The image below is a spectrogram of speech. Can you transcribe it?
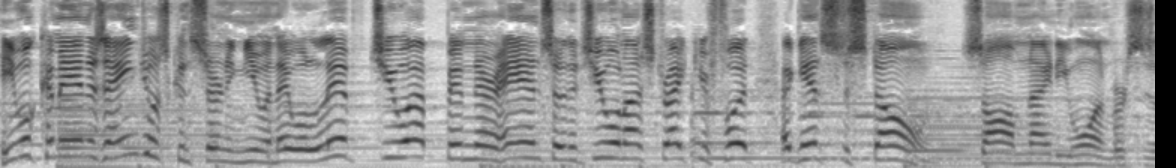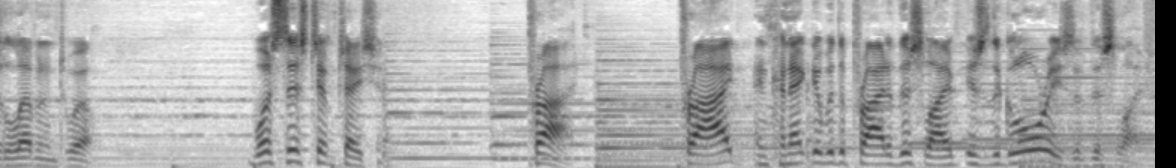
He will command his angels concerning you, and they will lift you up in their hands so that you will not strike your foot against a stone. Psalm 91, verses 11 and 12. What's this temptation? Pride. Pride, and connected with the pride of this life, is the glories of this life.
